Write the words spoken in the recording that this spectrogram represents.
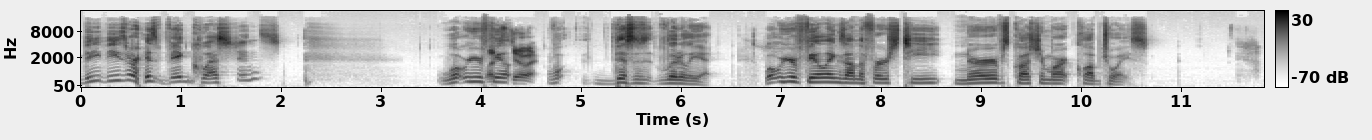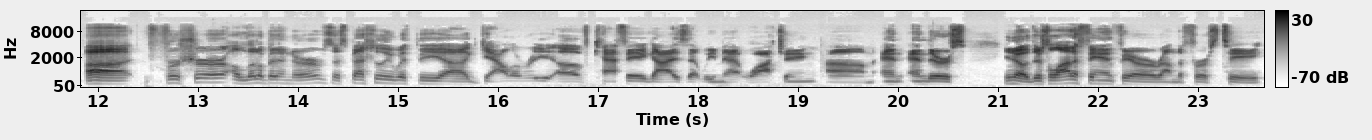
The- These were his big questions. What were your Let's feelings? do it. This is literally it. What were your feelings on the first tee? Nerves? Question mark. Club choice. Uh, for sure, a little bit of nerves, especially with the uh, gallery of cafe guys that we met watching. Um, and and there's you know there's a lot of fanfare around the first tee.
